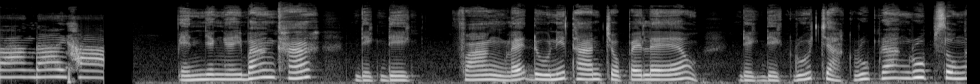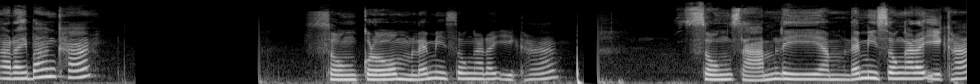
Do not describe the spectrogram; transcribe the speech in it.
ร่างได้ค่ะ เป็นยังไงบ้างคะ เด็กๆ ฟังและดูนิทานจบไปแล้ว เด็กๆรู้จักรูปร่างรูปทรงอะไรบ้างคะ ทรงกลมและมีทรงอะไรอีกคะ ทรงสามเหลี่ยมและมีทรงอะไรอีกคะ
